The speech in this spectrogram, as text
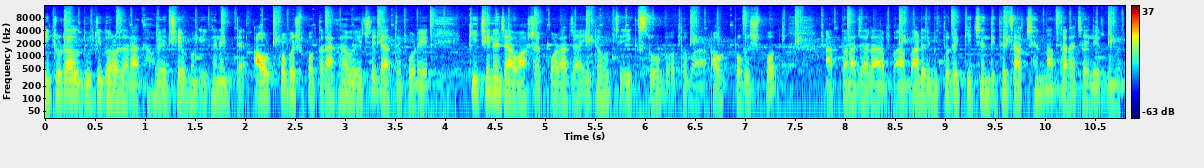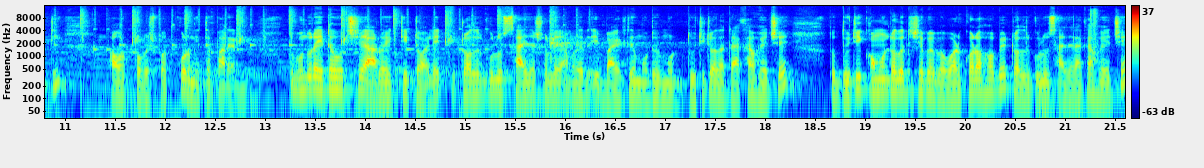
ইন টোটাল দুটি দরজা রাখা হয়েছে এবং এখানে একটা আউট প্রবেশ পথ রাখা হয়েছে যাতে করে কিচেনে যাওয়া, আসা করা যায়। এটা হচ্ছে এক্স রোড অথবা আউট প্রবেশ পথ আপনারা যারা বাড়ির ভিতরে কিচেন দিতে চাচ্ছেন না, তারা চাইলে এরকম একটি আউট প্রবেশ পথ করে নিতে পারেন। তো বন্ধুরা, এটা হচ্ছে আরও একটি টয়লেট টয়লেটগুলোর সাইজ আসলে আমাদের এই বাড়িতে মধ্যে মোট দুটি টয়লেট রাখা হয়েছে। তো দুটি কমন টয়লেট হিসেবে ব্যবহার করা হবে। টয়লেটগুলোর সাইজ রাখা হয়েছে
